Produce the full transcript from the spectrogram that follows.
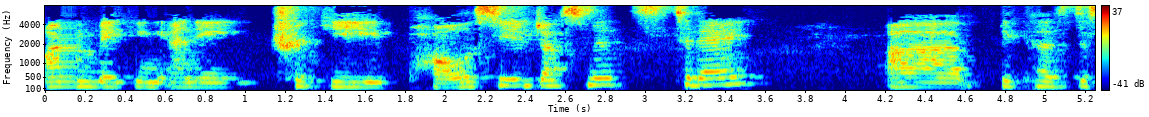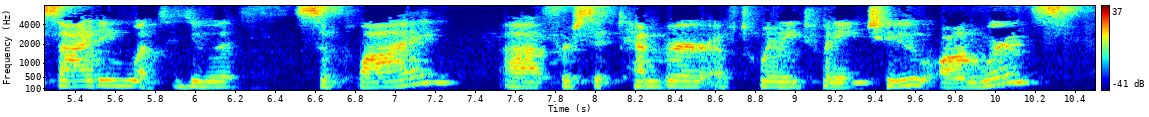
on making any tricky policy adjustments today, uh, because deciding what to do with supply uh, for September of 2022 onwards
